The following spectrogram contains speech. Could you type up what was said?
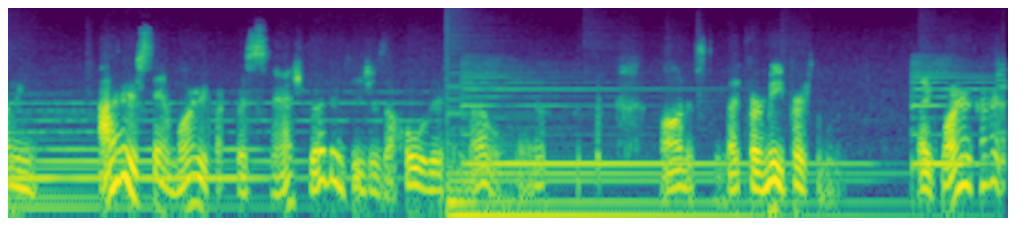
I mean, I understand Mario Kart, but Smash Brothers is just a whole different level, man. Honestly, like for me personally, like Mario Kart,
